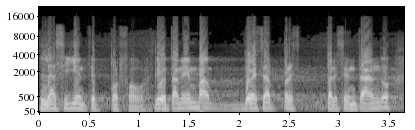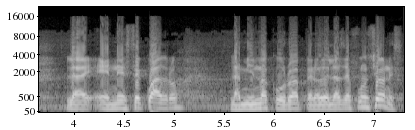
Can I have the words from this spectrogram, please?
La siguiente, por favor. Digo, también voy a estar presentando en este cuadro la misma curva, pero de las defunciones,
